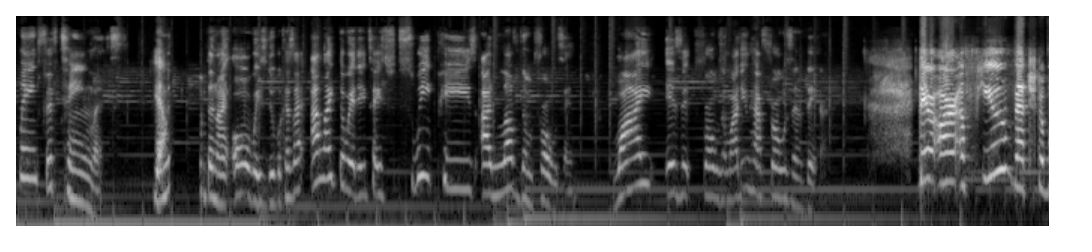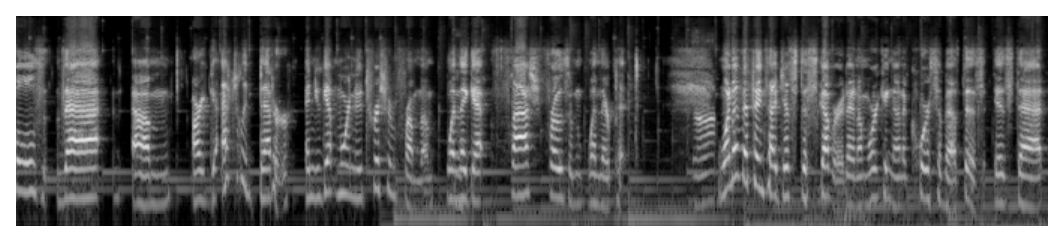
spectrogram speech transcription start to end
clean 15 list. Yeah. something I always do because I, I like the way they taste. Sweet peas, I love them frozen. Why is it frozen? Why do you have frozen there? There are a few vegetables that um, are actually better and you get more nutrition from them when they get flash frozen when they're picked. Uh, One of the things I just discovered, and I'm working on a course about this, is that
